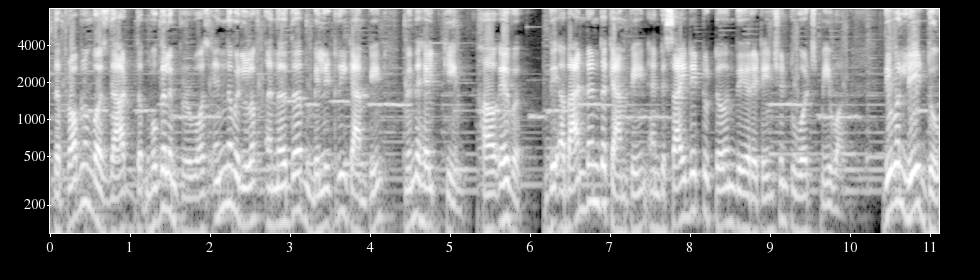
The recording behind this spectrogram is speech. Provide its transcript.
The problem was that the Mughal emperor was in the middle of another military campaign when the help came. However, they abandoned the campaign and decided to turn their attention towards Mewar. They were late though.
